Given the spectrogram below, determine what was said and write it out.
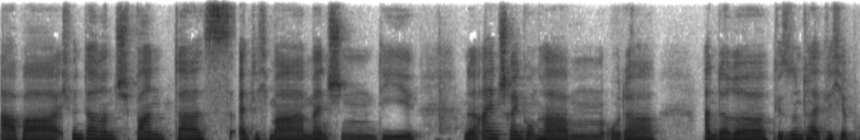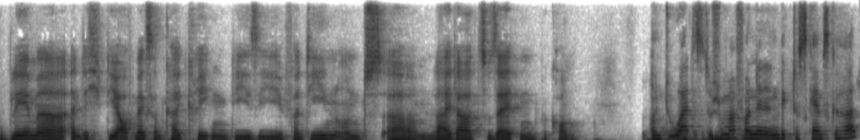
Aber ich finde daran spannend, dass endlich mal Menschen, die eine Einschränkung haben oder andere gesundheitliche Probleme endlich die Aufmerksamkeit kriegen, die sie verdienen und ähm, leider zu selten bekommen. Und du, hattest du schon mal von den Invictus Games gehört?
